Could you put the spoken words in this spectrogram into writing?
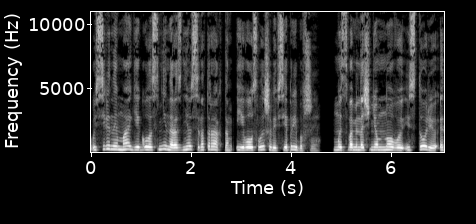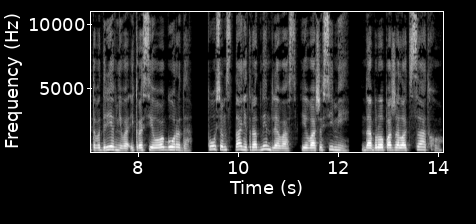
Усиленный магией голос Нины разнесся над трактом, и его услышали все прибывшие. «Мы с вами начнем новую историю этого древнего и красивого города. Пусть он станет родным для вас и ваших семей. Добро пожаловать в Садху!»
